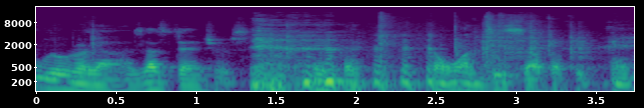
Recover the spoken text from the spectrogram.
ooh, la, la, that's dangerous. don't want this sort of thing.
